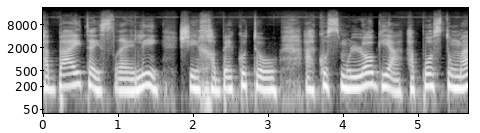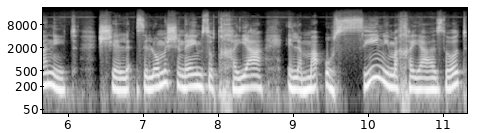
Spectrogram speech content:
הבית הישראלי שיחבק אותו, הקוסמולוגיה הפוסט-הומנית של זה לא משנה אם זאת חיה, אלא מה עושים עם החיה הזאת,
